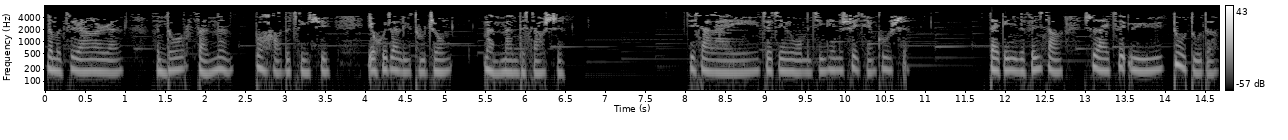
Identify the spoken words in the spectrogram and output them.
那么自然而然，很多烦闷不好的情绪也会在旅途中慢慢的消失。接下来就进入我们今天的睡前故事，带给你的分享是来自于杜杜的《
